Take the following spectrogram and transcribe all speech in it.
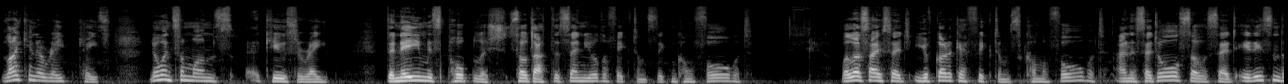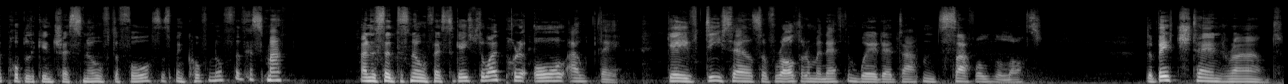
like in a rape case, know when someone's accused of rape, the name is published so that there's any other victims they can come forward. Well, as I said, you've got to get victims coming forward. And I said also said it isn't the public interest to know if the force has been covering up for this man. And I said there's no investigation. So I put it all out there. Gave details of Rotherham and everything where it happened, Savile the loss. The bitch turned around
